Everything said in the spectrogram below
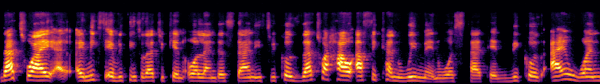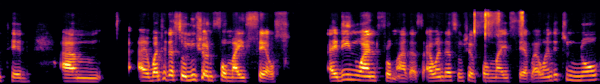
that's why I, I, mix everything so that you can all understand. It's because that's how African women was started. Because I wanted, um, I wanted a solution for myself. I didn't want from others. I wanted a solution for myself. I wanted to know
